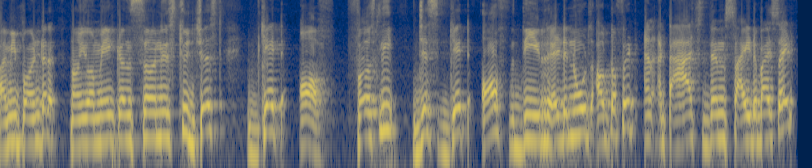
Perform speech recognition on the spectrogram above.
dummy pointer. Now your main concern is to just get off. Firstly just get off the red nodes out of it and attach them side by side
